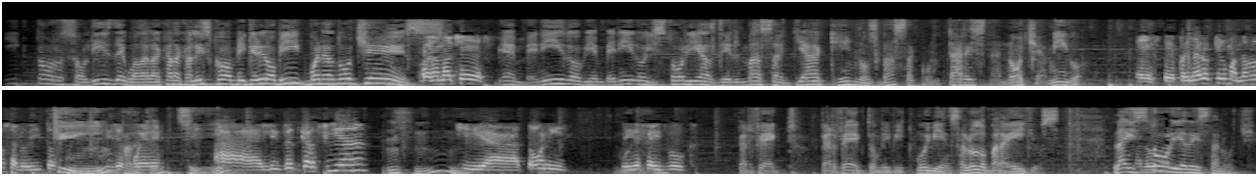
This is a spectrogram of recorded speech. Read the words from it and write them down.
Víctor Solís de Guadalajara, Jalisco. Mi querido Vic, buenas noches. Buenas noches. Bienvenido, bienvenido. Historias del más allá. ¿Qué nos vas a contar esta noche, amigo? Este, primero quiero mandar unos saluditos. Sí, si se ¿para puede. qué? Sí. A Lisbeth García y a Tony, de. Facebook. Perfecto, perfecto, mi Vic. Muy bien, saludo para ellos. La historia de esta noche.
